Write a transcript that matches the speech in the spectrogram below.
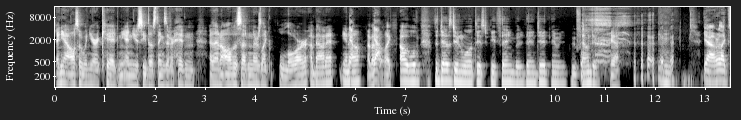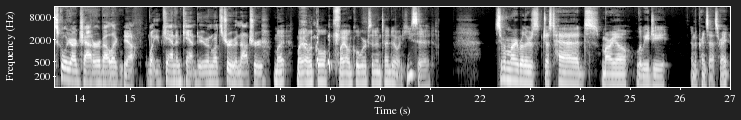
And yeah also when you're a kid and, and you see those things that are hidden and then all of a sudden there's like lore about it you know? About yeah. like oh well the devs didn't want this to be a thing but they did and we found it. Yeah Mhm. Yeah, or like schoolyard chatter about like yeah what you can and can't do and what's true and not true. my my uncle my uncle works at Nintendo and he said Super Mario Brothers just had Mario, Luigi, and the princess, right?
